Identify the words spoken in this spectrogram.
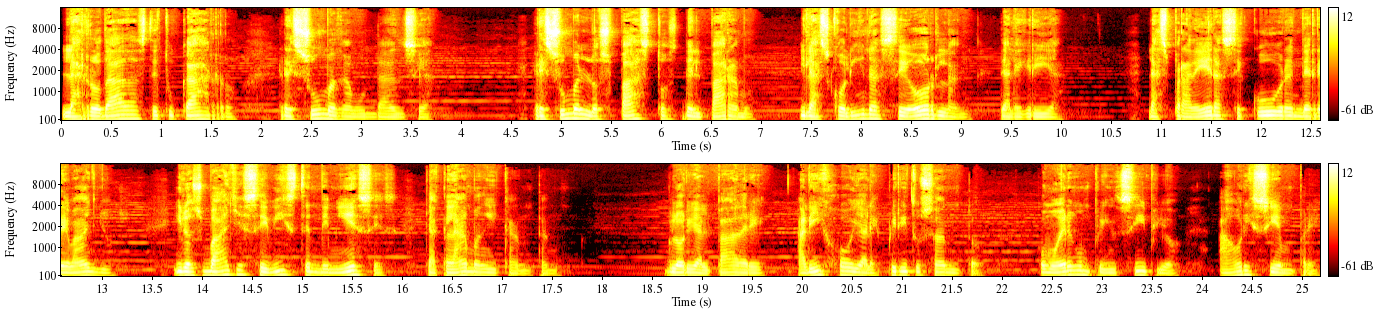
las rodadas de tu carro resuman abundancia. Resuman los pastos del páramo y las colinas se orlan de alegría. Las praderas se cubren de rebaños y los valles se visten de mieses que aclaman y cantan. Gloria al Padre, al Hijo y al Espíritu Santo, como era en un principio, ahora y siempre,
